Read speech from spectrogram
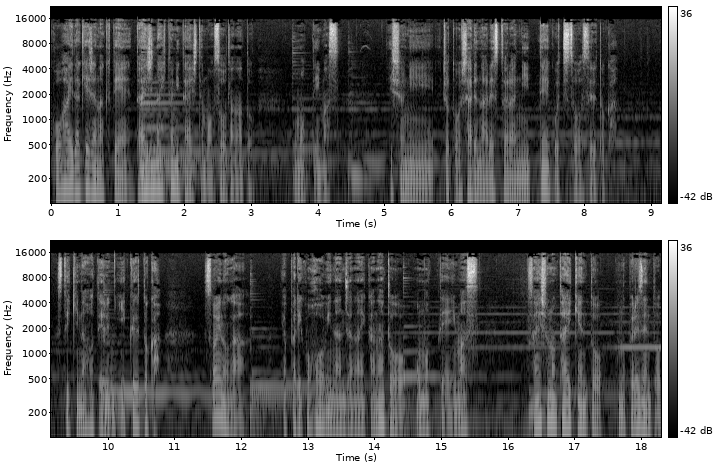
後輩だけじゃなくて大事な人に対してもそうだなと思っています。一緒にちょっとおしゃれなレストランに行ってご馳走するとか素敵なホテルに行くとかそういうのがやっぱりご褒美なんじゃないかなと思っています。最初の体験とこのプレゼントっ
